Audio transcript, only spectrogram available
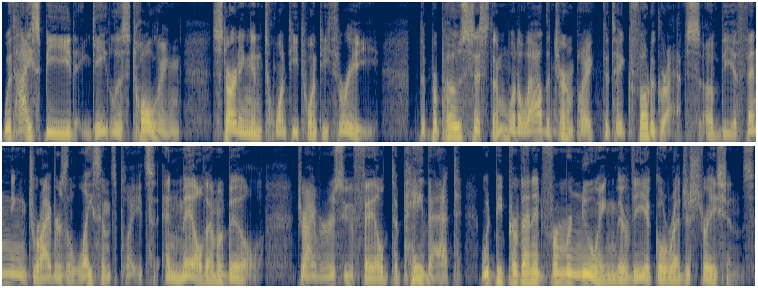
with high speed, gateless tolling starting in 2023. The proposed system would allow the turnpike to take photographs of the offending driver's license plates and mail them a bill. Drivers who failed to pay that would be prevented from renewing their vehicle registrations.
